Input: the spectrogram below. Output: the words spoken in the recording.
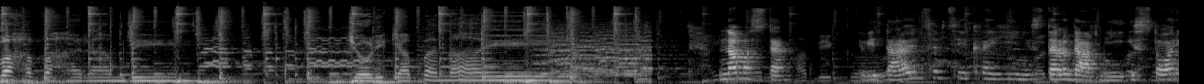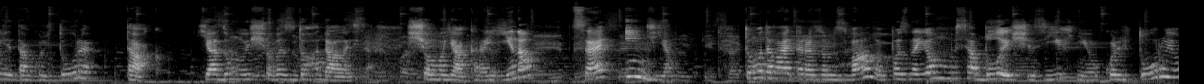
वाह वाह राम जी जोड़ी क्या बनाई Намасте! Вітаються в цій країні стародавньої історії та культури. Так, я думаю, що ви здогадалися, що моя країна це Індія. Тому давайте разом з вами познайомимося ближче з їхньою культурою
